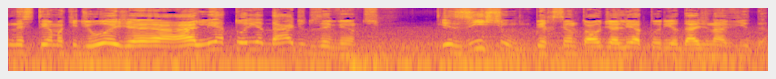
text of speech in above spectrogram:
nesse tema aqui de hoje é a aleatoriedade dos eventos. Existe um percentual de aleatoriedade na vida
